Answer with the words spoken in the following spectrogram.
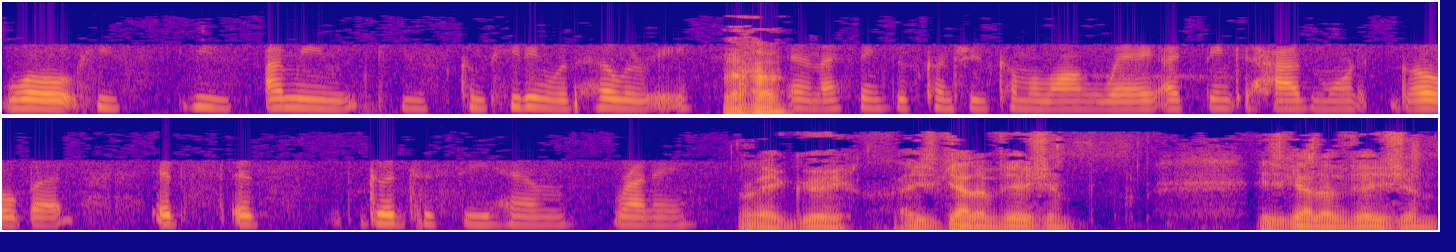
well, he's he's. I mean, he's competing with Hillary, uh huh. and I think this country's come a long way. I think it has more to go, but it's it's good to see him running. I agree. He's got a vision. He's got a vision.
